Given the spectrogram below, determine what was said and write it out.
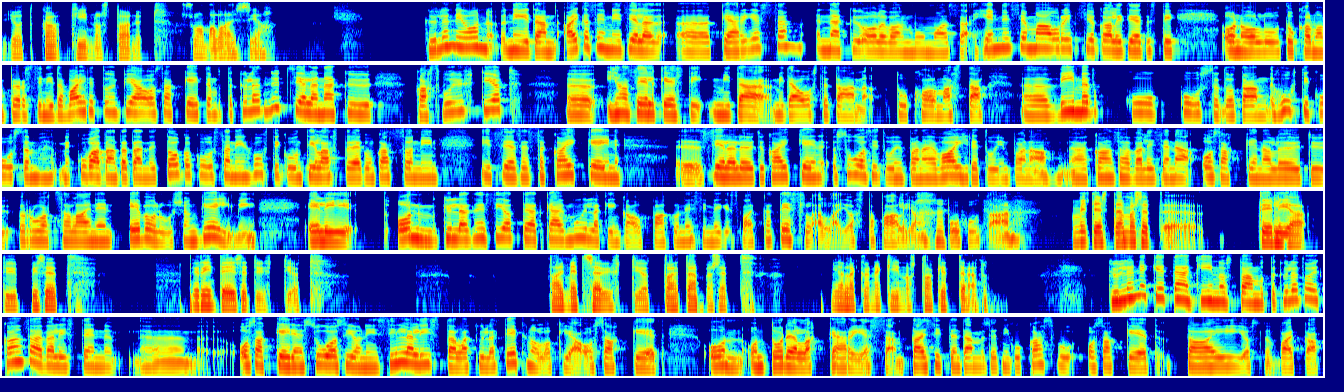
jotka kiinnostaa nyt suomalaisia? Kyllä ne on niitä. Aikaisemmin siellä äh, kärjessä näkyy olevan muun muassa Hennes ja Maurits, joka oli tietysti on ollut Tukholman pörssi niitä vaihdettuimpia osakkeita, mutta kyllä nyt siellä näkyy kasvuyhtiöt ihan selkeästi, mitä, mitä ostetaan Tukholmasta. Viime kuussa, tota, huhtikuussa, me kuvataan tätä nyt toukokuussa, niin huhtikuun tilastoja kun katson, niin itse asiassa kaikkein siellä löytyi kaikkein suosituimpana ja vaihdetuimpana kansainvälisenä osakkeena löytyi ruotsalainen Evolution Gaming. Eli on, kyllä ne sijoittajat käy muillakin kauppaa kuin esimerkiksi vaikka Teslalla, josta paljon puhutaan. Miten tämmöiset Telia-tyyppiset perinteiset yhtiöt tai metsäyhtiöt tai tämmöiset, vieläkö ne kiinnostaa ketään? Kyllä ne ketään kiinnostaa, mutta kyllä tuo kansainvälisten ö, osakkeiden suosio, niin sillä listalla kyllä teknologiaosakkeet on, on todella kärjessä. Tai sitten tämmöiset niin kasvuosakkeet tai jos vaikka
